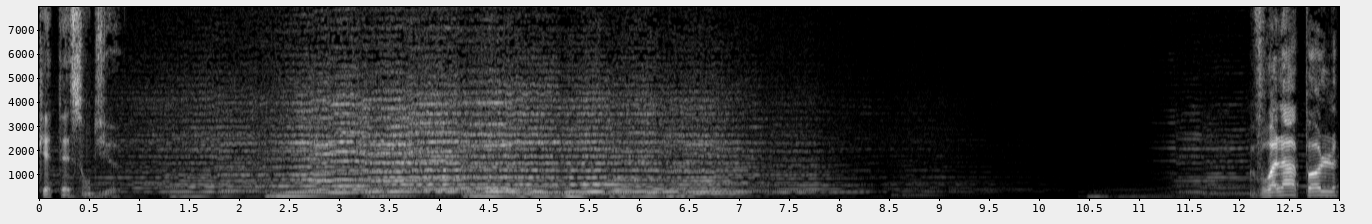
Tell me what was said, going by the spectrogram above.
qu'était son Dieu. Voilà, Paul,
